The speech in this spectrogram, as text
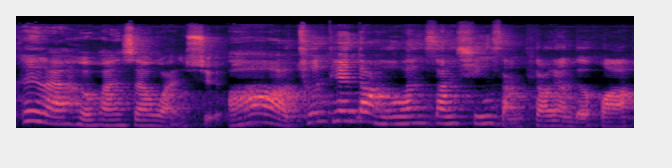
可以来合欢山玩雪啊！春天到合欢山欣赏漂亮的花，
